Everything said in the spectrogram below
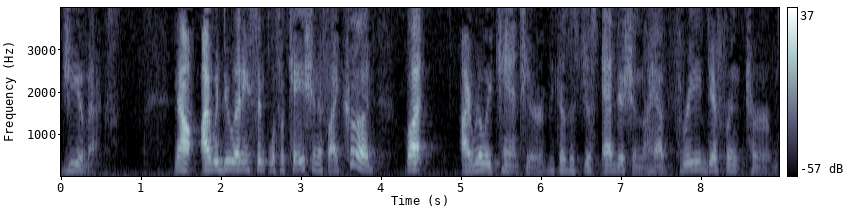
g of x. Now, I would do any simplification if I could, but I really can't here because it's just addition. I have three different terms.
